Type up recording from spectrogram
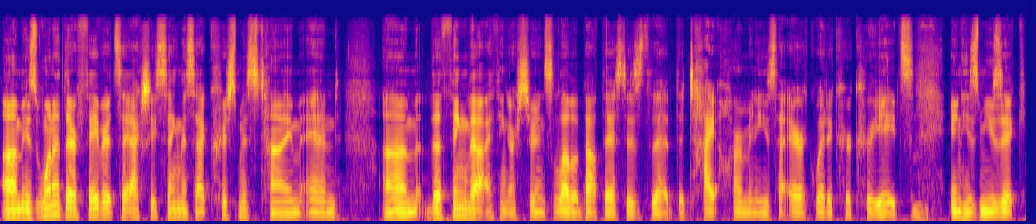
um, is one of their favorites. They actually sang this at Christmas time, and um, the thing that I think our students love about this is the, the tight harmonies that Eric Whitacre creates mm. in his music.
